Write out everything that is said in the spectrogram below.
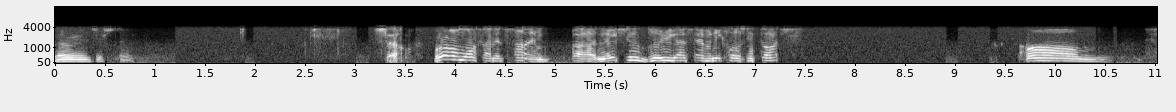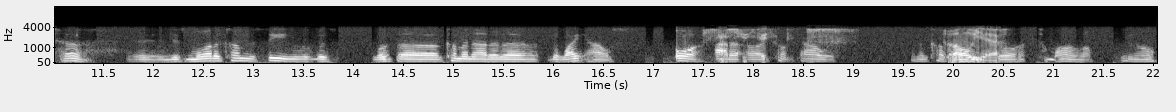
Very interesting. So we're almost out of time. Uh, Nation, Blue, you guys have any closing thoughts? Um, huh, uh, just more to come to see what's what's uh coming out of the the White House or out of uh, Trump Towers in a couple Oh, of weeks yeah. or tomorrow. You know.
